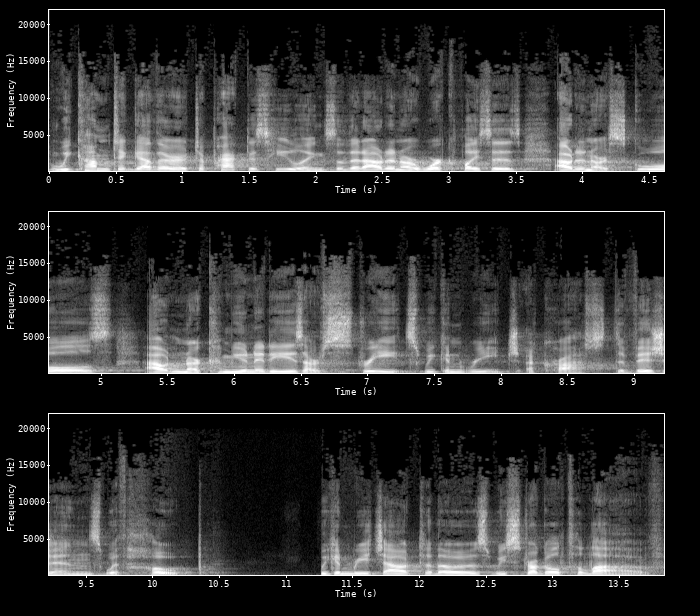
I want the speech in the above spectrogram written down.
We come together to practice healing so that out in our workplaces, out in our schools, out in our communities, our streets, we can reach across divisions with hope we can reach out to those we struggle to love.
